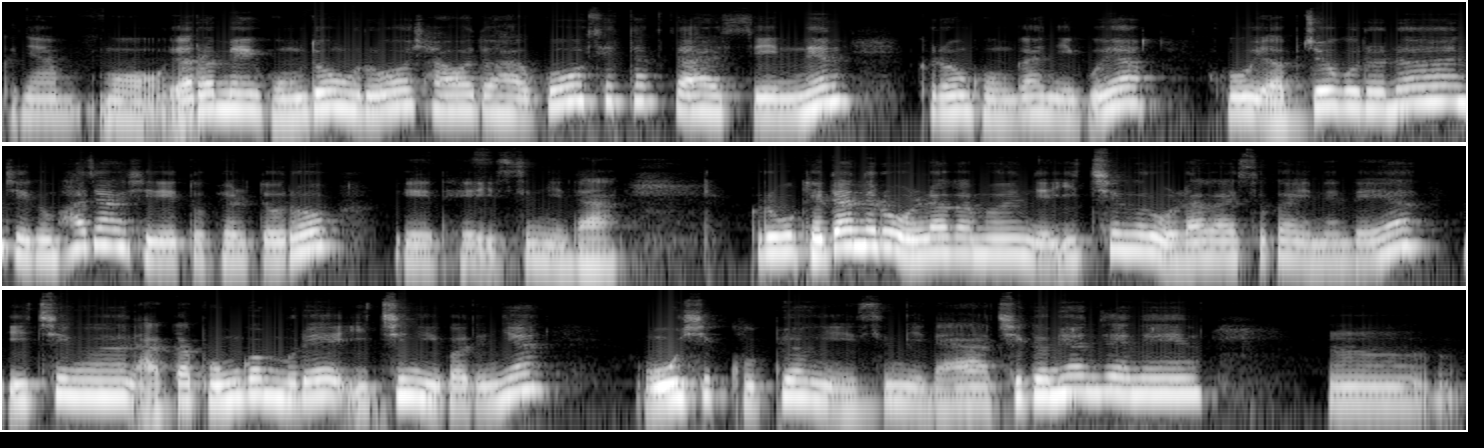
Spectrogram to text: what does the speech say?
그냥 뭐 여러 명이 공동으로 샤워도 하고 세탁도 할 수 있는 그런 공간이고요. 그 옆쪽으로는 지금 화장실이 또 별도로 예, 돼 있습니다. 그리고 계단으로 올라가면 2층으로 올라갈 수가 있는데요. 2층은 아까 본 건물의 2층이거든요. 59평이 있습니다. 지금 현재는 음,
